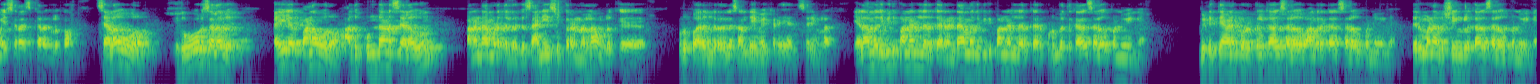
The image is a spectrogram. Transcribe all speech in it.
மேசராசிக்காரங்களுக்கும் செலவு வரும். ஏதோ ஒரு செலவு. கையில் பணம் வரும். அதுக்குண்டான செலவும் பன்னெண்டாம் இடத்துல இருக்க. சனி சுக்கரன் எல்லாம் உங்களுக்கு கொடுப்பாருங்கிறதுல சந்தேகமே கிடையாது. சரிங்களா? ஏழாம் அதிபதி பன்னெண்டில் இருக்கார். ரெண்டாம் அதிபதி பன்னெண்டில் இருக்கார். குடும்பத்துக்காக செலவு பண்ணுவீங்க. வீட்டுக்கு தேவையான பொருட்களுக்காக செலவு வாங்குறதுக்காக செலவு பண்ணுவீங்க. திருமண விஷயங்களுக்காக செலவு பண்ணுவீங்க.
